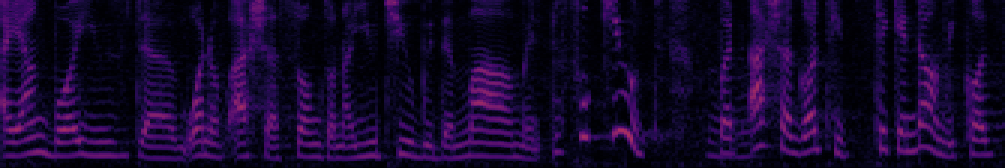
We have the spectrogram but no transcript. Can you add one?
a young boy used um, one of Usher's songs on a YouTube with the mom, and it was so cute. But Usher got it taken down because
